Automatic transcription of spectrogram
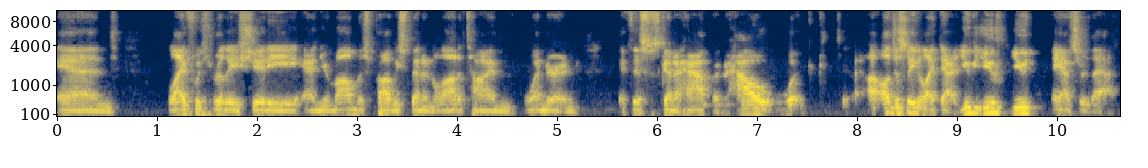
and life was really shitty and your mom was probably spending a lot of time wondering if this was going to happen how what i'll just leave it like that you you you answer that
